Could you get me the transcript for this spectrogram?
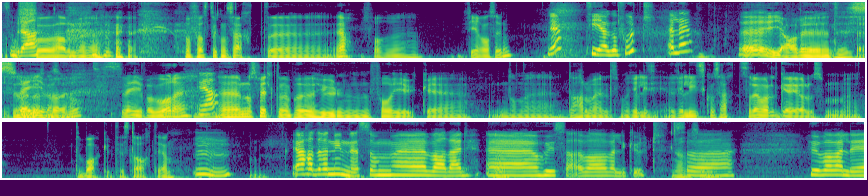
Så Og bra. så hadde vi vår første konsert eh, ja, for eh, fire år siden. Ja, Tida går fort, eller? Eh, ja, det, det sveiver, sveiver går, det. Ja. Eh, nå spilte vi på Hulen forrige uke. Når vi, da hadde vi liksom release- release-konsert, så det var litt gøy å liksom tilbake til start igjen. Mm. Jeg hadde en venninne som var der, eh, og hun sa det var veldig kult. Ja, så sånn. Hun var veldig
